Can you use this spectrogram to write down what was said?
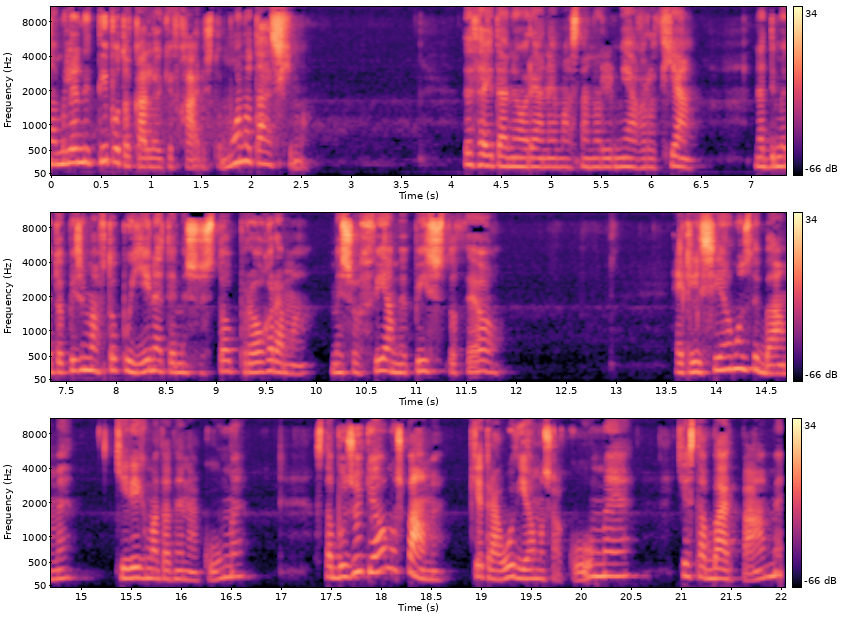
να μην λένε τίποτα καλό και ευχάριστο, μόνο τα άσχημα. Δεν θα ήταν ωραία να ήμασταν όλοι μια γροθιά, να αντιμετωπίζουμε αυτό που γίνεται με σωστό πρόγραμμα, με σοφία, με πίστη στο Θεό. Εκκλησία όμως δεν πάμε, κηρύγματα δεν ακούμε, στα μπουζούκια όμως πάμε και τραγούδια όμως ακούμε και στα μπαρ πάμε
